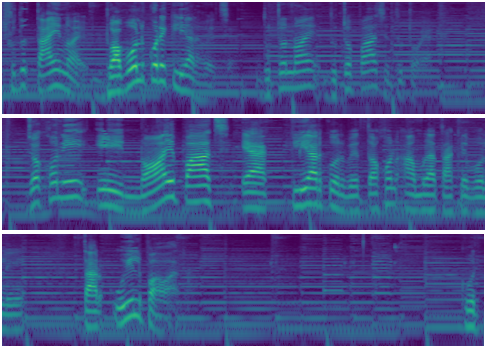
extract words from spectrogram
শুধু তাই নয় ডবল করে ক্লিয়ার হয়েছে। দুটো নয়, দুটো পাঁচ, দুটো এক। যখনই এই নয় পাঁচ এক ক্লিয়ার করবে, তখন আমরা তাকে বলি তার উইল পাওয়ার গুড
